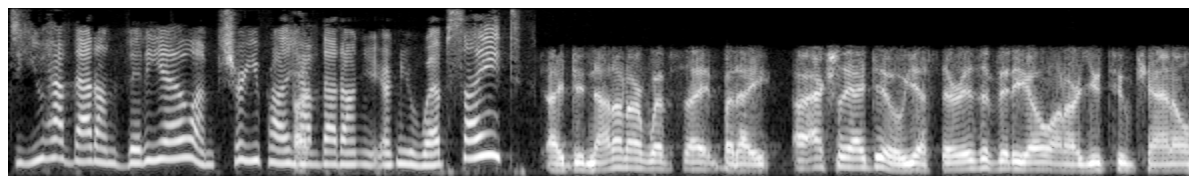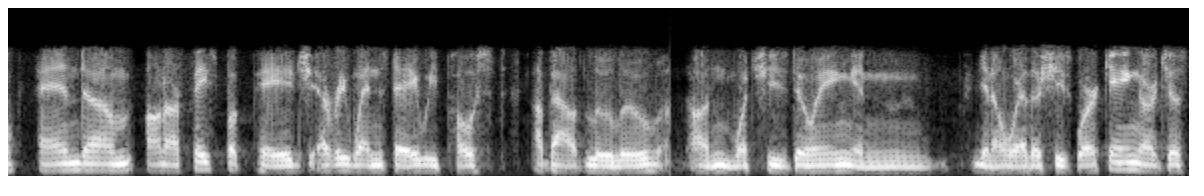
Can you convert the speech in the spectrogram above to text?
Do you have that on video? I'm sure you probably have that on your, on your website. I do not on our website, but I uh, actually I do. Yes, there is a video on our YouTube channel and um, on our Facebook page. Every Wednesday we post about Lulu on what she's doing and you know whether she's working or just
